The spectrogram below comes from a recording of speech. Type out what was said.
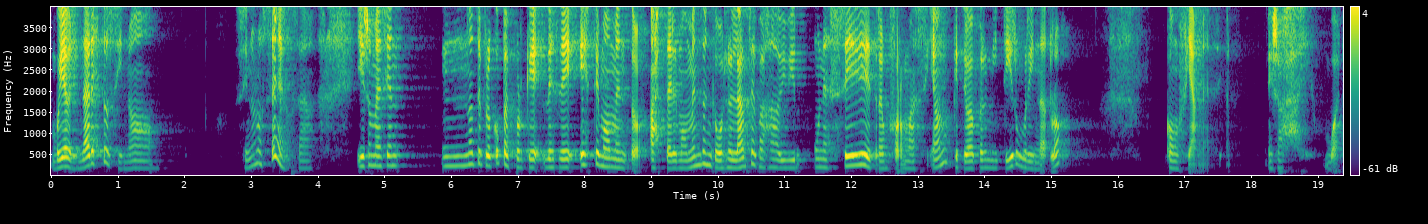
voy a brindar esto si no, si no, no sé? O sea, y ellos me decían, no te preocupes porque desde este momento hasta el momento en que vos lo lances vas a vivir una serie de transformación que te va a permitir brindarlo. Confíame, decían. Y yo, ay, bueno.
